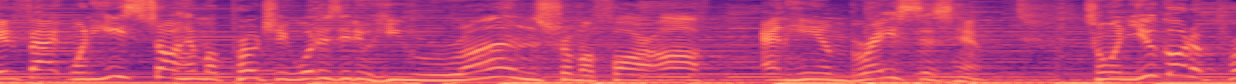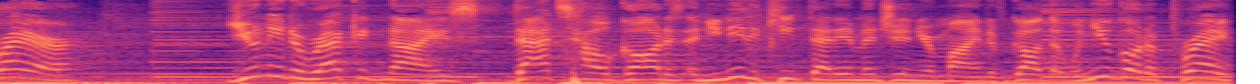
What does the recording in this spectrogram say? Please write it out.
In fact, when he saw him approaching, what does he do? He runs from afar off and he embraces him. So when you go to prayer, you need to recognize that's how God is, and you need to keep that image in your mind of God. That when you go to pray,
